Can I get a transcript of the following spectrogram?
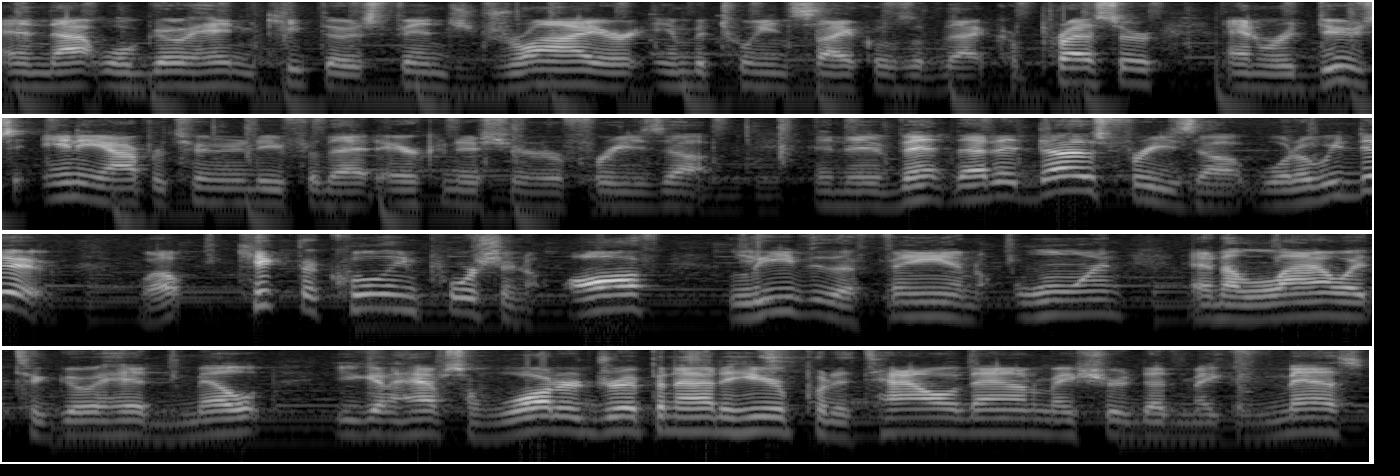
and that will go ahead and keep those fins drier in between cycles of that compressor and reduce any opportunity for that air conditioner to freeze up. In the event that it does freeze up, what do we do? Well, kick the cooling portion off, leave the fan on, and allow it to go ahead and melt. You're gonna have some water dripping out of here, put a towel down, make sure it doesn't make a mess,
